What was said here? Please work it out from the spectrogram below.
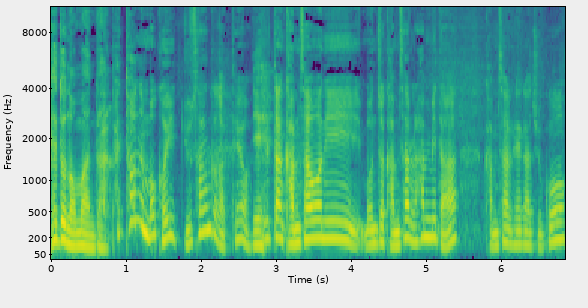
해도 너무한다. 패턴은 뭐 거의 유사한 것 같아요. 예. 일단 감사원이 먼저 감사를 합니다. 감사를 해가지고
